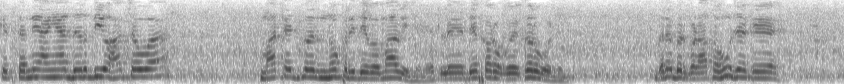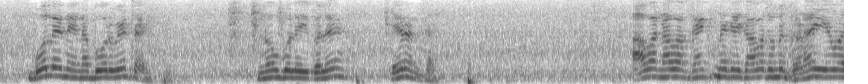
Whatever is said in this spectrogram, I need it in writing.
કે તને અહીંયા દર્દીઓ સાચવવા માટે જ નોકરી દેવામાં આવી છે. એટલે દેખાડો કોઈ કરવો નહીં. બરાબર, પણ આ તો શું છે કે બોલે ને એના બોર વેચાય. ન બોલે એ ભલે હેરાન થાય. આવા નવા કંઈક ને કંઈક આવા તો મેં ઘણા એવા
